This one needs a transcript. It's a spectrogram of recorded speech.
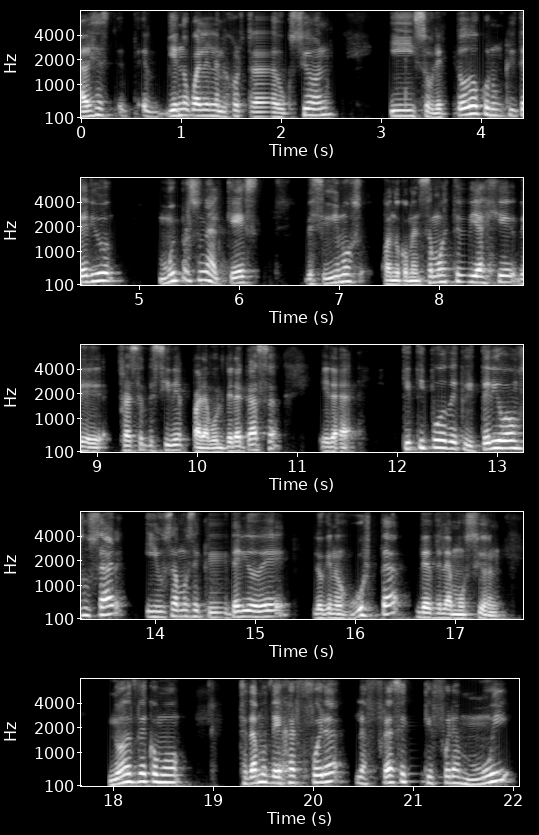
a veces eh, viendo cuál es la mejor traducción y sobre todo con un criterio muy personal, que es, decidimos, cuando comenzamos este viaje de frases de cine para volver a casa, era qué tipo de criterio vamos a usar y usamos el criterio de lo que nos gusta desde la emoción. No es de cómo tratamos de dejar fuera las frases que fueran muy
